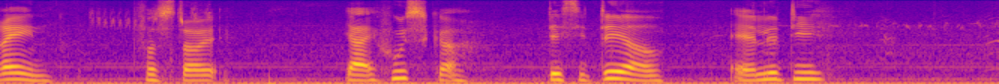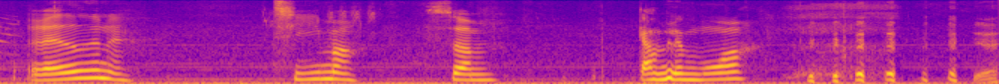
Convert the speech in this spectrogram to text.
ren for støj. Jeg husker decideret alle de reddende timer, som gamle mor ja.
